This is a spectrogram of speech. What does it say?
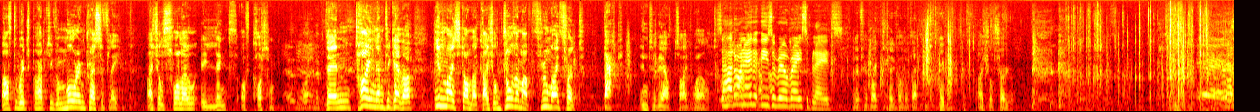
after which, perhaps even more impressively, I shall swallow a length of cotton. Oh, then, tying them together in my stomach, I shall draw them up through my throat, back into the outside world. So how do I know that these are real razor blades? Well, if you'd like to take hold of that piece of paper, I shall show you. Yes,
